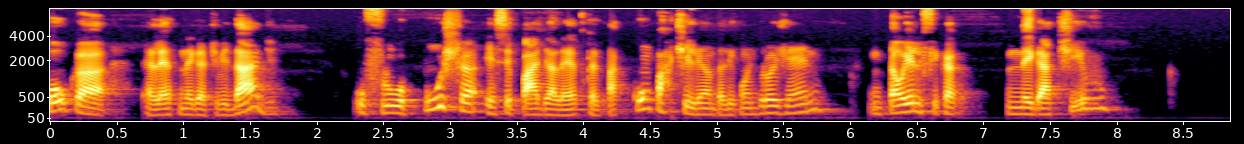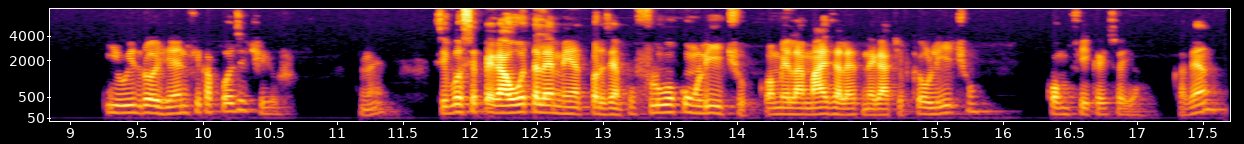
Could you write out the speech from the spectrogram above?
pouca eletronegatividade, o flúor puxa esse par de elétrons que ele está compartilhando ali com o hidrogênio, então ele fica negativo e o hidrogênio fica positivo. Né? Se você pegar outro elemento, por exemplo, o flúor com lítio, como ele é mais eletronegativo que o lítio, como fica isso aí, ó. tá vendo?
